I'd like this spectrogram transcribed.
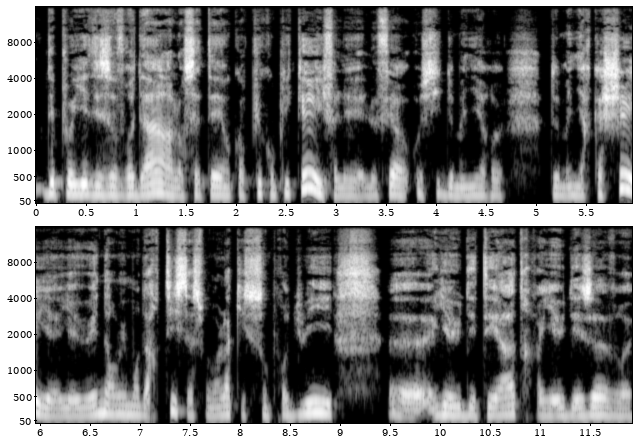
déployer des œuvres d'art, alors c'était encore plus compliqué. Il fallait le faire aussi de manière de manière cachée. Il y a, il eu énormément d'artistes à ce moment-là qui se sont produits. Euh, il y a eu des théâtres, enfin, il y a eu des œuvres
